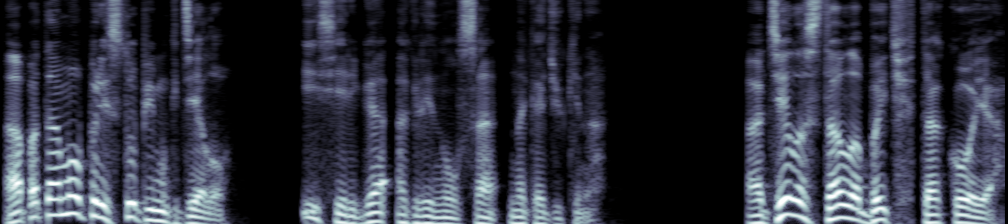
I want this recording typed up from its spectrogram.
а потому приступим к делу». И серьга оглянулся на Гадюкина. «А дело стало быть такое»,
